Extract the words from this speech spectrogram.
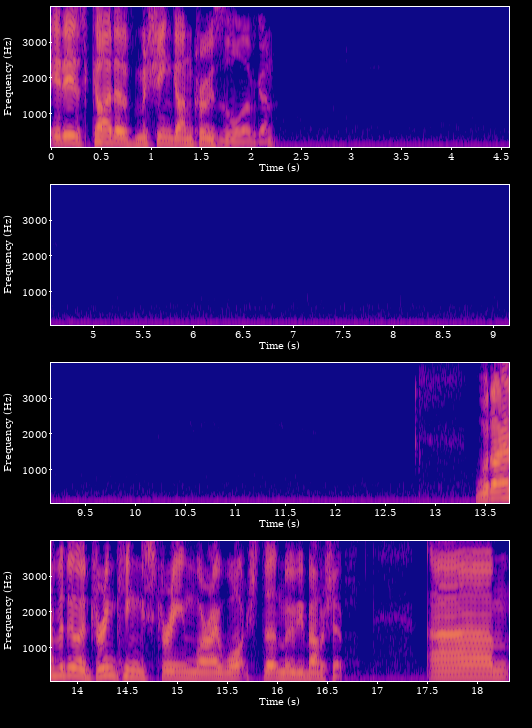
it is kind of machine gun cruisers all over again. Would I ever do a drinking stream where I watch the movie Battleship? Um,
